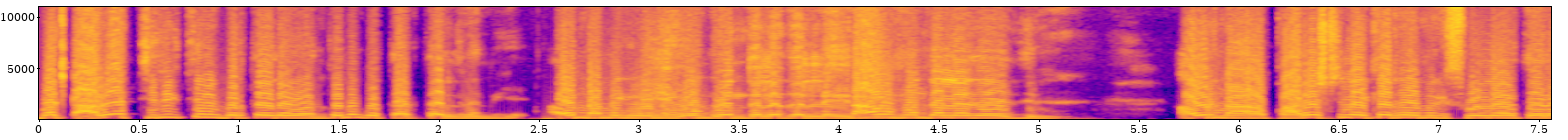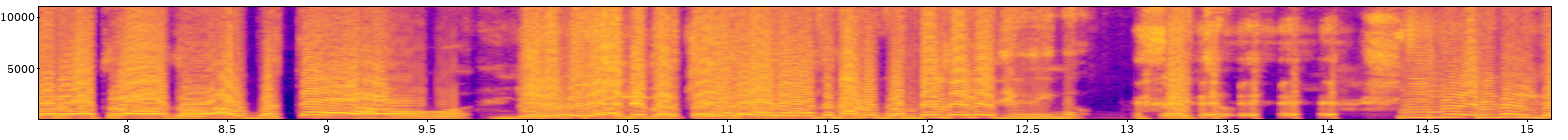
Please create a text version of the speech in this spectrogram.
ಬಟ್ ಅವೇ ತಿರುಗಿ ತಿರುಗಿ ಬರ್ತಾ ಇದಾವೆ ಅಂತಾನು ಗೊತ್ತಾಗ್ತಾ ಇಲ್ಲ ನಮಗೆ. ಅವ್ರು ನಮಗೆ ನೀವು ಗೊಂದಲದಲ್ಲಿ ನಾವು ಗೊಂದಲದ ಇದ್ದೀವಿ. ಅವ್ರನ್ನ ಫಾರೆಸ್ಟ್ ಇಲಾಖೆ ನಮಗೆ ಸುಳ್ಳು ಹೇಳ್ತಾ ಇದಾರೋ ಅಥವಾ ಅದು ಅವು ಬರ್ತಾ ಅವು ಬೇರೆ ಬೇರೆ ಆನೆ ಬರ್ತಾ ಇದಾವೆ. ಅಂತ ನಾವು ಗೊಂದಲದಾಗೆ ಇದೀವಿ ಇನ್ನು. ಇಲ್ಲಿವರೆಗೂ ಈಗ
